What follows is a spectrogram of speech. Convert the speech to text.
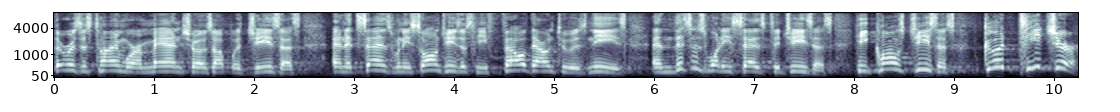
There was this time where a man shows up with Jesus, and it says when he saw Jesus, he fell down to his knees. And this is what he says to Jesus He calls Jesus, Good teacher.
